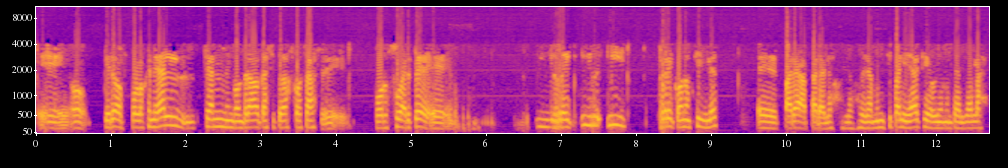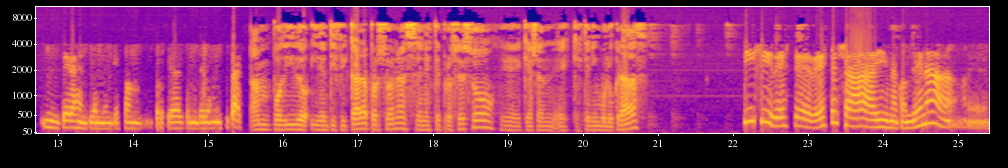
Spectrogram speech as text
Eh, pero por lo general se han encontrado casi todas cosas, eh, por suerte, eh, y, reconocibles eh, para, para los, de la municipalidad que obviamente al verlas enteras entienden que son propiedad del cementerio municipal. ¿Han podido identificar a personas en este proceso que, hayan, que estén involucradas? Sí, sí, de este, de este ya hay una condena eh,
